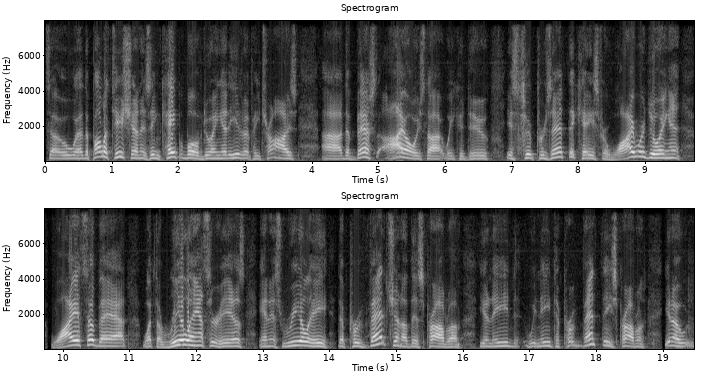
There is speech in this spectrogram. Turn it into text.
So uh, the politician is incapable of doing it, even if he tries. Uh, the best I always thought we could do is to present the case for why we're doing it, why it's so bad, what the real answer is, and it's really the prevention of this problem. You need, we need to prevent these problems. You know,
